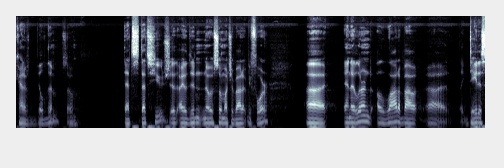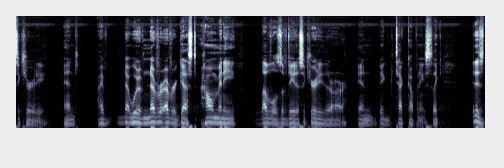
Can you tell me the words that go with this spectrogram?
kind of build them, so that's that's huge. I, I didn't know so much about it before, uh, and I learned a lot about uh, like data security. And I ne- would have never ever guessed how many levels of data security there are in big tech companies. Like it is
